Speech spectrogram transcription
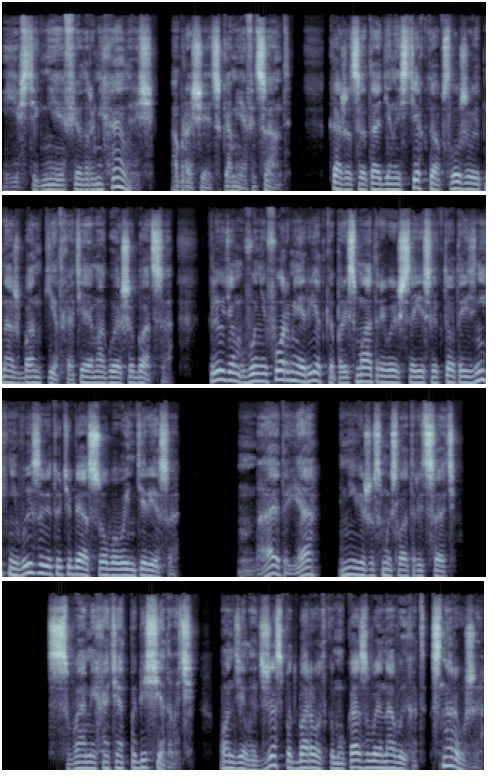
«Евстигнеев Федор Михайлович?» — обращается ко мне официант. «Кажется, это один из тех, кто обслуживает наш банкет, хотя я могу ошибаться. К людям в униформе редко присматриваешься, если кто-то из них не вызовет у тебя особого интереса». «Да, это я. Не вижу смысла отрицать». «С вами хотят побеседовать». Он делает жест подбородком, указывая на выход. «Снаружи».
